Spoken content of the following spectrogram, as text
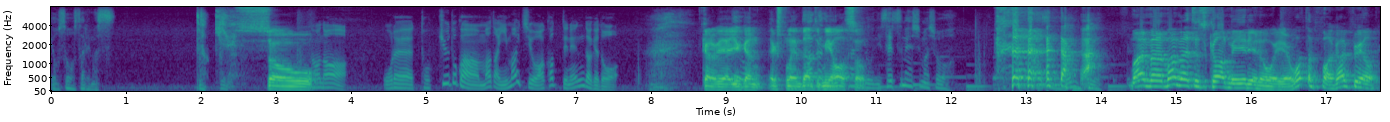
予想されます特急 So なあなあ俺特急とかまだいまいち分かってねえんだけど kind of yeah, you can explain that to me わかるよ also. My man, my man just called me idiot over here. What the fuck? I feel,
